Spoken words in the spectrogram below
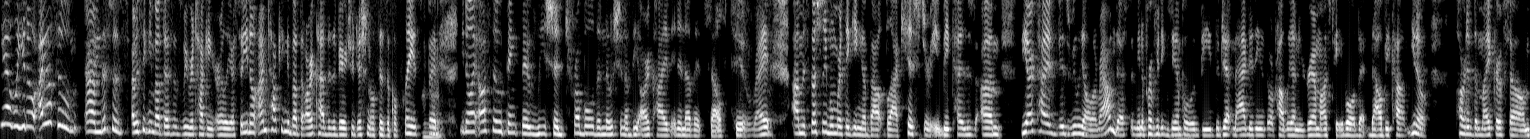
Yeah, well, you know, I also um, this was I was thinking about this as we were talking earlier. So, you know, I'm talking about the archive as a very traditional physical place, mm-hmm. but you know, I also think that we should trouble the notion of the archive in and of itself too, right? Um, especially when we're thinking about Black history, because um, the archive is really all around us. I mean, a perfect example would be the Jet magazines that were probably on your grandma's table that now become, you know, part of the microfilm.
